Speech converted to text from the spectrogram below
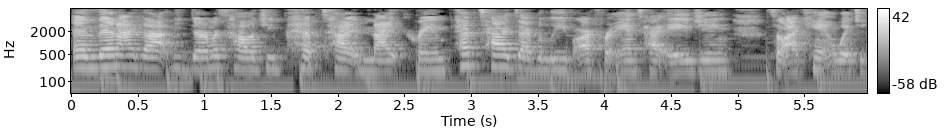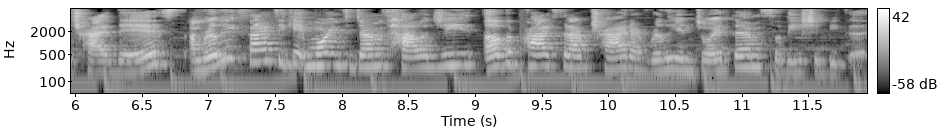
And then I got the Dermatology Peptide Night Cream. Peptides, I believe, are for anti-aging, so I can't wait to try this. I'm really excited to get more into dermatology. Of the products that I've tried, I've really enjoyed them, so these should be good.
